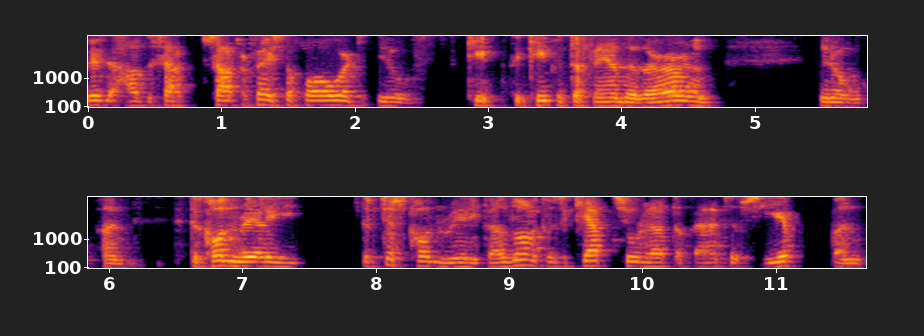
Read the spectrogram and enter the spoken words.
maybe they had to sac- sacrifice the forward, you know, keep to keep the defender there, and you know, and they couldn't really they just couldn't really build on it because they kept sort of that defensive shape and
